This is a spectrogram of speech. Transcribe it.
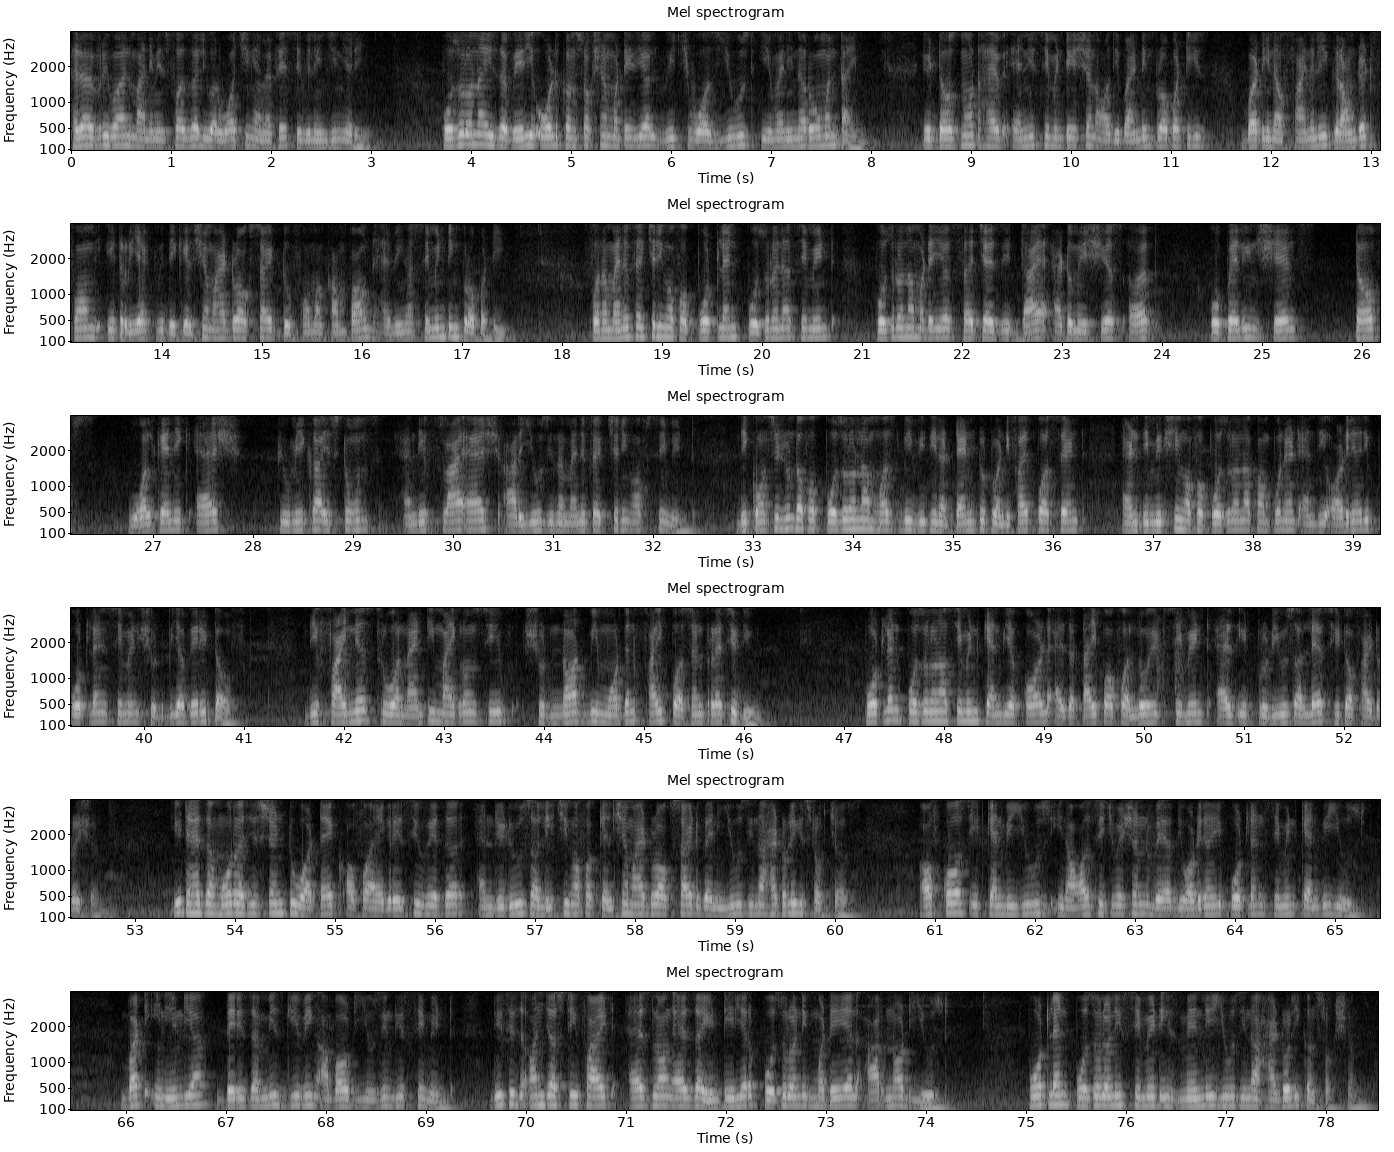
Hello everyone, my name is Fazal. You are watching MFA Civil Engineering. Pozzolana is a very old construction material which was used even in a Roman time. It does not have any cementation or the binding properties, but in a finely grounded form, it reacts with the calcium hydroxide to form a compound having a cementing property. For the manufacturing of a Portland pozzolana cement, pozzolana materials such as the diatomaceous earth, opaline shells, tuffs, volcanic ash, pumice stones and the fly ash are used in the manufacturing of cement. The constituent of a pozzolana must be within a 10 to 25% and the mixing of a pozzolana component and the ordinary Portland cement should be a very tough. The fineness through a 90 micron sieve should not be more than 5% residue. Portland pozzolana cement can be called as a type of a low heat cement as it produces a less heat of hydration. It has a more resistant to attack of a aggressive weather and reduce a leaching of a calcium hydroxide when used in the hydraulic structures. Of course, it can be used in all situations where the ordinary Portland cement can be used. But in India, there is a misgiving about using this cement. This is unjustified as long as the interior pozzolanic material are not used. Portland pozzolanic cement is mainly used in a hydraulic construction.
